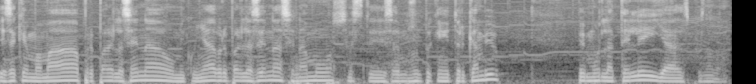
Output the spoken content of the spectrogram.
Ya sea que mamá prepare la cena o mi cuñada prepare la cena, cenamos, este, hacemos un pequeño intercambio. Vemos la tele y ya después nos vamos.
